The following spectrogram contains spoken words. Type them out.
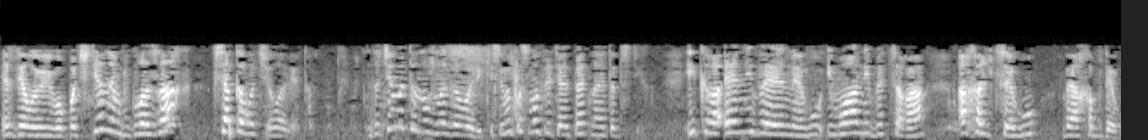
я сделаю его почтенным в глазах всякого человека. Зачем это нужно говорить? Если вы посмотрите опять на этот стих. Икраэни веэнегу имуани бецара ахальцегу веахабдеу.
